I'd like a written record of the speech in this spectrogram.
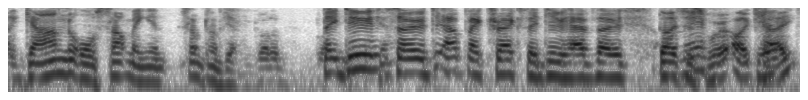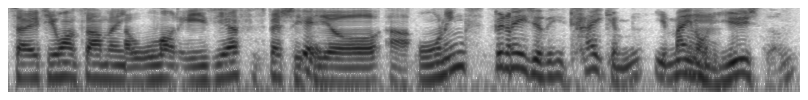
a gun or something, and sometimes you haven't got a. They do. So Outback Tracks, they do have those. Those just were okay. Yep. So if you want something a lot easier, especially for your uh, awnings, But that you take them, you may not use them,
